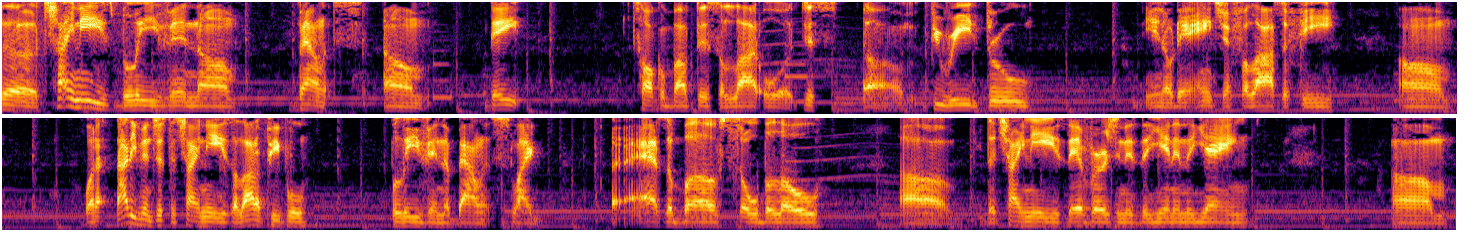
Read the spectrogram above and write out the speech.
the Chinese believe in um, balance. Um, they talk about this a lot, or just um, if you read through, you know, their ancient philosophy. Um, well, not even just the Chinese. A lot of people believe in the balance, like as above, so below. Uh, the Chinese, their version is the yin and the yang. Um,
